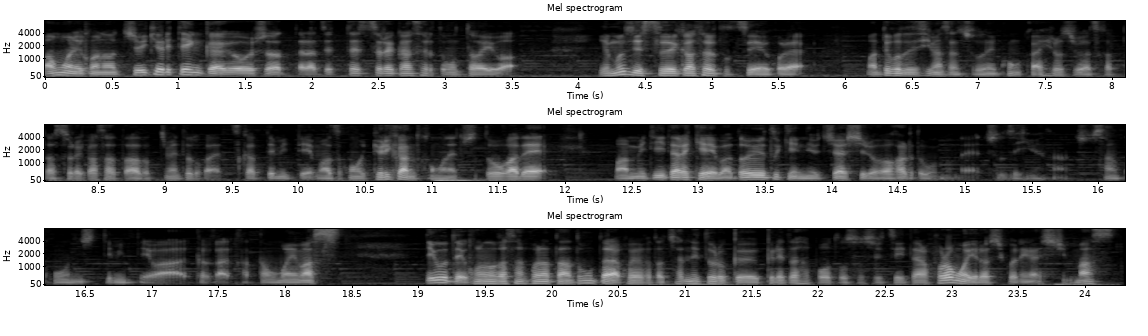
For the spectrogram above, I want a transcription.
主にこの中距離展開が多い人だったら絶対ストライカーされると思った方がいいわ。いや、マジでストライカーされると強いよ、これ。まあ、ということで、皆さん、ちょっとね、今回、広島が使ったストレカーサートアタッチメントとか、ね、使ってみて、まずこの距離感とかもね、ちょっと動画で、まあ、見ていただければ、どういう時に打ち合わせるかわかると思うので、ちょっとぜひ皆さん、ちょっと参考にしてみてはいかがかと思います。ということで、この動画参考になったなと思ったら、こういう方、チャンネル登録、クレーターサポート、そしてツイッターフォローもよろしくお願いします。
